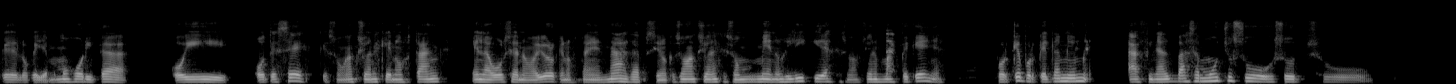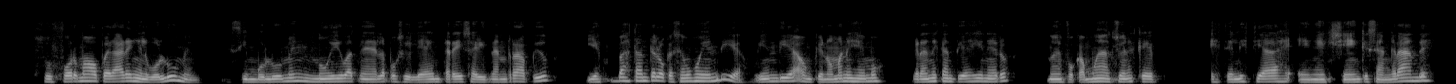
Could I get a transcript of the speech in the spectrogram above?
que lo que llamamos ahorita hoy OTC, que son acciones que no están en la bolsa de Nueva York, que no están en Nasdaq, sino que son acciones que son menos líquidas, que son acciones más pequeñas. ¿Por qué? Porque él también al final basa mucho su, su, su, su forma de operar en el volumen. Sin volumen no iba a tener la posibilidad de entrar y salir tan rápido y es bastante lo que hacemos hoy en día. Hoy en día, aunque no manejemos grandes cantidades de dinero, nos enfocamos en acciones que estén listadas en exchange que sean grandes,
